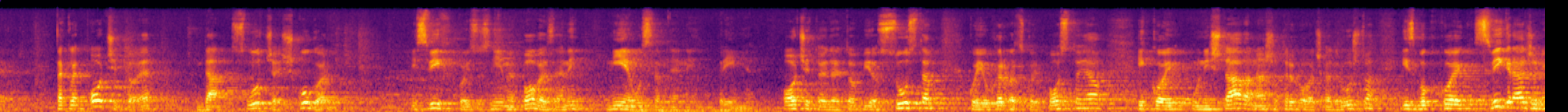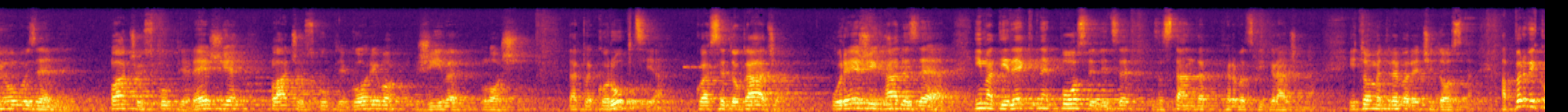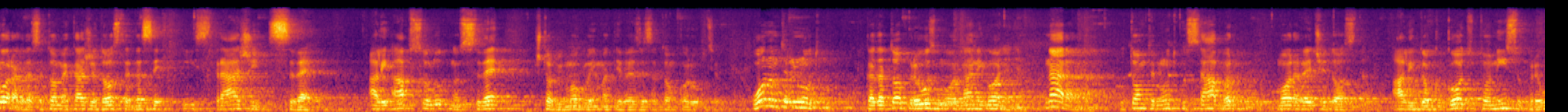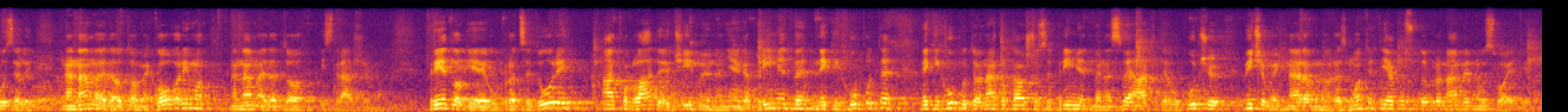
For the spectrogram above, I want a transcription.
Dakle, očito je da slučaj Škugor i svih koji su s njime povezani nije usamljeni primjer. Očito je da je to bio sustav koji je u Hrvatskoj postojao i koji uništava naša trgovačka društva i zbog kojeg svi građani u ovoj zemlji plaćaju skuplje režije, plaćaju skuplje gorivo, žive lošije. Dakle, korupcija koja se događa u režiji HDZ-a ima direktne posljedice za standard hrvatskih građana. I tome treba reći dosta. A prvi korak da se tome kaže dosta je da se istraži sve ali apsolutno sve što bi moglo imati veze sa tom korupcijom. U onom trenutku kada to preuzmu organi gonjenja, naravno, u tom trenutku Sabor mora reći dosta, ali dok god to nisu preuzeli, na nama je da o tome govorimo, na nama je da to istražujemo. Prijedlog je u proceduri, ako vladajući imaju na njega primjedbe, nekih upute, nekih upute onako kao što se primjedbe na sve akte upućuju, mi ćemo ih naravno razmotriti ako su dobro namjerno usvojiti.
